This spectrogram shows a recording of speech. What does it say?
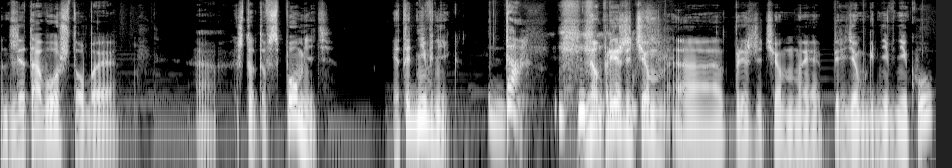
для того, чтобы э, что-то вспомнить, это дневник. Да. Но прежде чем, э, прежде чем мы перейдем к дневнику,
